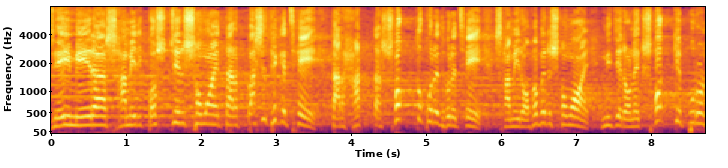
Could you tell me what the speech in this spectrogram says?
যেই মেয়েরা স্বামীর কষ্টের সময় তার পাশে থেকেছে, তার হাতটা শক্ত করে ধরেছে, স্বামীর অভাবের সময় নিজের অনেক শখকে পূরণ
